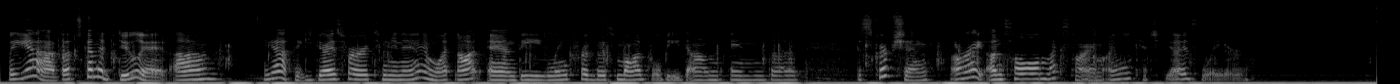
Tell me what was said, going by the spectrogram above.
But yeah, that's gonna do it. Um, yeah, thank you guys for tuning in and whatnot. And the link for this mod will be down in the description. Alright, until next time, I will catch you guys later.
